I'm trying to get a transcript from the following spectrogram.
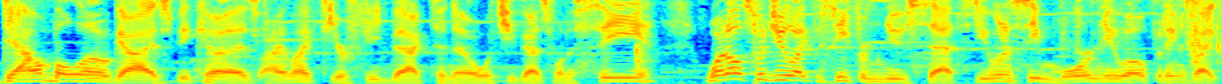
down below, guys, because I liked your feedback to know what you guys want to see. What else would you like to see from new sets? Do you want to see more new openings, like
